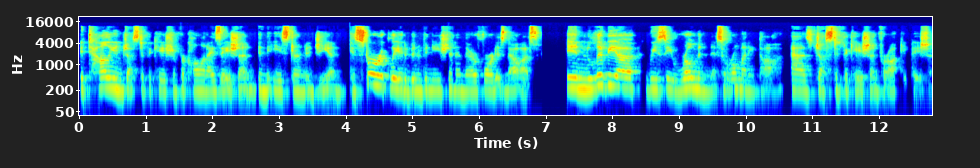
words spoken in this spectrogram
Italian justification for colonization in the Eastern Aegean. Historically, it had been Venetian, and therefore it is now us. In Libya, we see Romanness, Romanita, as justification for occupation.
